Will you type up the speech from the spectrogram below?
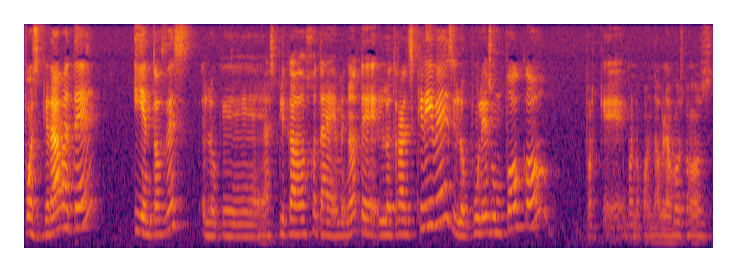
pues grábate y entonces lo que ha explicado JM, ¿no? Te lo transcribes y lo pules un poco, porque, bueno, cuando hablamos vamos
